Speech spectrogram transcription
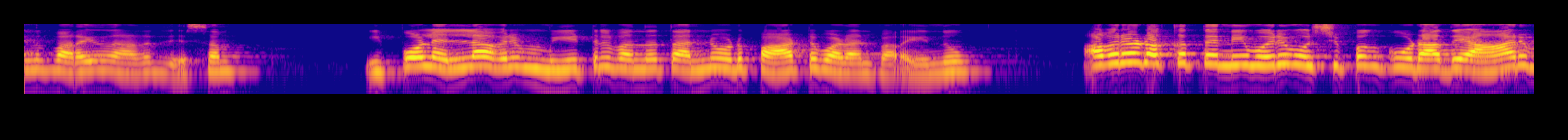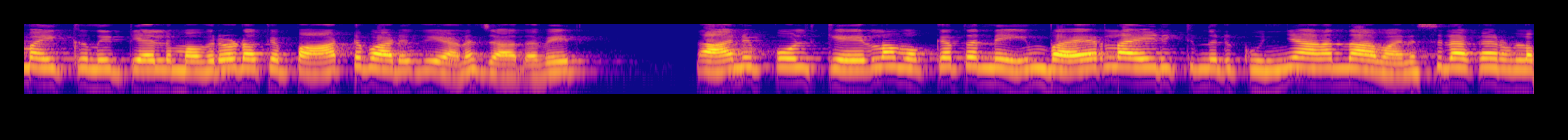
എന്ന് പറയുന്നതാണ് രസം. ഇപ്പോൾ എല്ലാവരും വീട്ടിൽ വന്ന് തന്നോട് പാട്ട് പാടാൻ പറയുന്നു. അവരോടൊക്കെ തന്നെയും ഒരു മുഷിപ്പും കൂടാതെ ആര് മൈക്ക് നീട്ടിയാലും അവരോടൊക്കെ പാട്ട് പാടുകയാണ് ജാദവേദ്. താനിപ്പോൾ കേരളമൊക്കെ തന്നെയും വൈറലായിരിക്കുന്ന ഒരു കുഞ്ഞാണെന്ന് മനസ്സിലാക്കാനുള്ള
